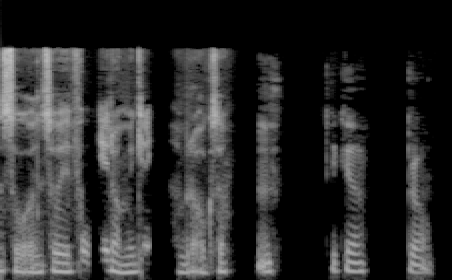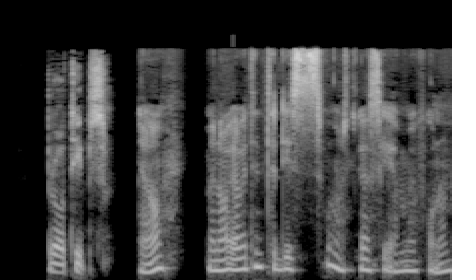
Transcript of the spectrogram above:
så, så är de grejerna bra också. Tycker jag. Bra. Bra tips. Ja, men ja, jag vet inte, det är svårt, ska jag se om jag får någon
